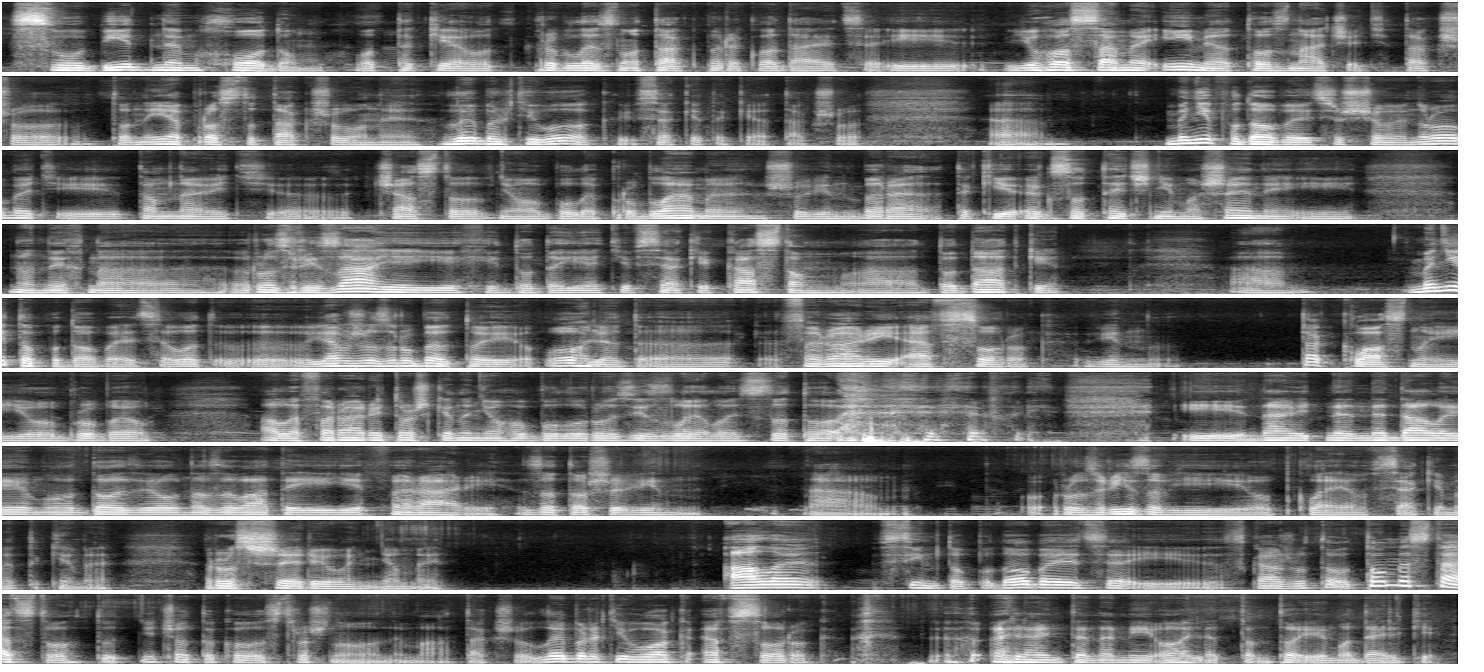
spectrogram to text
свобідним ходом. От таке, от приблизно так перекладається. І його саме ім'я то значить. Так що то не є просто так, що вони Liberty Walk і всяке таке. Так що е, Мені подобається, що він робить, і там навіть е, часто в нього були проблеми, що він бере такі екзотичні машини і на них на... розрізає їх і додає ті всякі кастом додатки. Мені то подобається. От е, я вже зробив той огляд е, Ferrari F40. Він так класно її обробив. Але Ferrari трошки на нього було розізлилось за то. І навіть не, не дали йому дозвіл називати її Ferrari за те, що він а, розрізав її обклеїв всякими такими розширюваннями. Але всім то подобається, і скажу, то, то мистецтво. Тут нічого такого страшного нема. Так що Liberty Walk F40. Гляньте на мій огляд там тої модельки.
